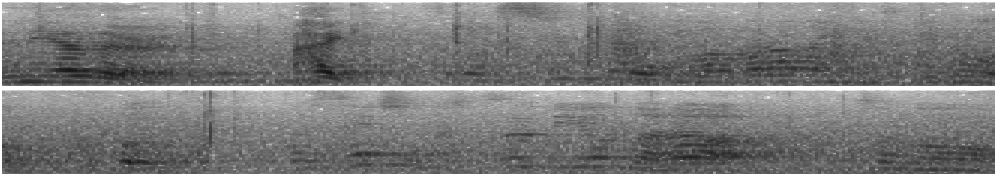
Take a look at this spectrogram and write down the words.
Any other? はい。シンプルにわからないんですけど、聖書普通で読んだら、その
